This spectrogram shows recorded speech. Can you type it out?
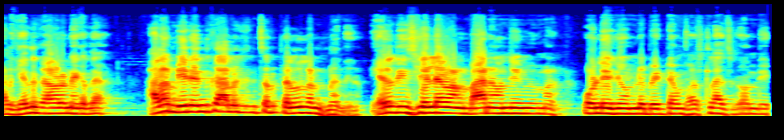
వాళ్ళకి ఏదో కావాలనే కదా. అలా మీరు ఎందుకు ఆలోచించరు? పిల్లలు అంటున్నాను నేను. ఏదో తీసుకెళ్ళాం బాగానే ఉంది ఓల్డ్ ఏజ్ హోమ్లో పెట్టాం ఫస్ట్ క్లాస్గా ఉంది.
